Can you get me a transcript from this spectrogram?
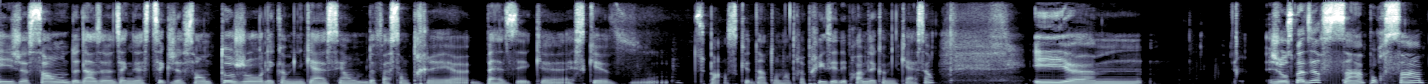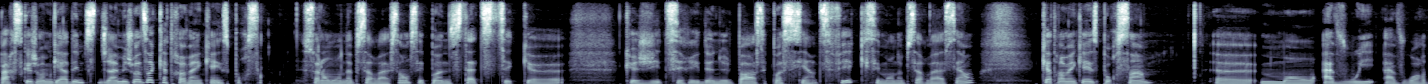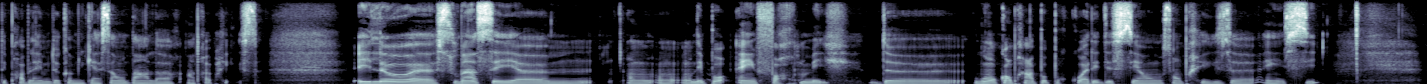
Et je sonde, dans un diagnostic, je sonde toujours les communications de façon très euh, basique. Euh, est-ce que vous, tu penses que dans ton entreprise, il y a des problèmes de communication? Et euh, j'ose pas dire 100% parce que je vais me garder une petite jambe, mais je vais dire 95%. Selon mon observation, c'est pas une statistique que j'ai tirée de nulle part, c'est pas scientifique, c'est mon observation. 95% euh, m'ont avoué avoir des problèmes de communication dans leur entreprise. Et là, euh, souvent, c'est euh, on n'est pas informé de ou on ne comprend pas pourquoi les décisions sont prises ainsi.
